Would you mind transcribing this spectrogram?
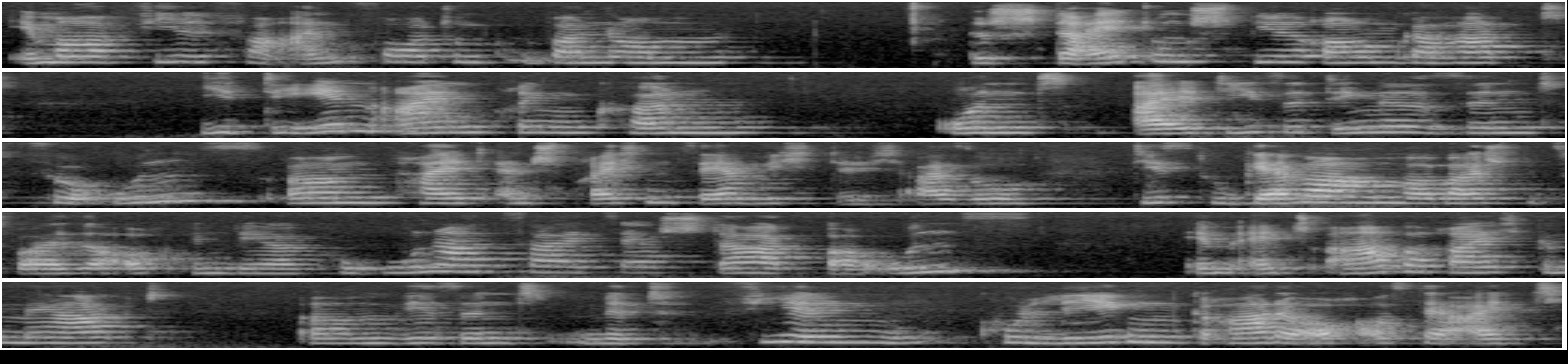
immer viel Verantwortung übernommen, Gestaltungsspielraum gehabt, Ideen einbringen können und all diese Dinge sind für uns ähm, halt entsprechend sehr wichtig. Also dies Together haben wir beispielsweise auch in der Corona-Zeit sehr stark bei uns im HR-Bereich gemerkt. Ähm, wir sind mit vielen Kollegen, gerade auch aus der IT,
